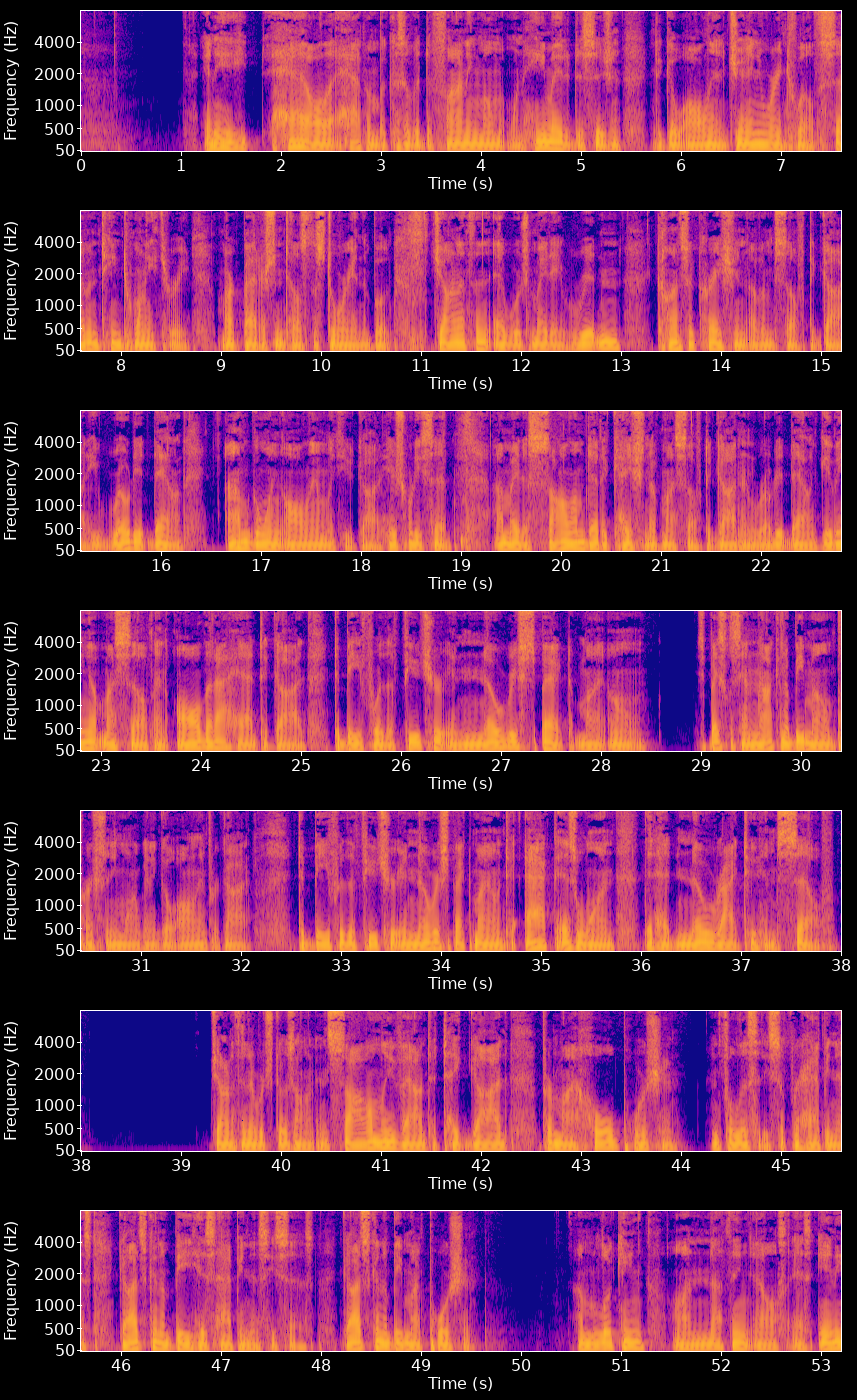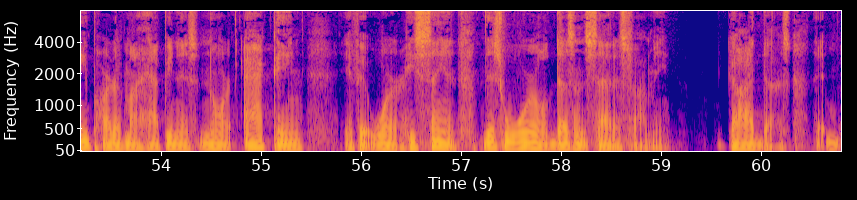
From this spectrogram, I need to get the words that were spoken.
And he had all that happen because of a defining moment when he made a decision to go all in. January 12th, 1723. Mark Batterson tells the story in the book. Jonathan Edwards made a written consecration of himself to God. He wrote it down. I'm going all in with you, God. Here's what he said. I made a solemn dedication of myself to God and wrote it down, giving up myself and all that I had to God to be for the future in no respect my own He's basically saying, I'm not going to be my own person anymore. I'm going to go all in for God. To be for the future in no respect my own, to act as one that had no right to himself. Jonathan Edwards goes on and solemnly vowed to take God for my whole portion and felicity. So for happiness, God's going to be his happiness, he says. God's going to be my portion. I'm looking on nothing else as any part of my happiness, nor acting if it were. He's saying, this world doesn't satisfy me. God does.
